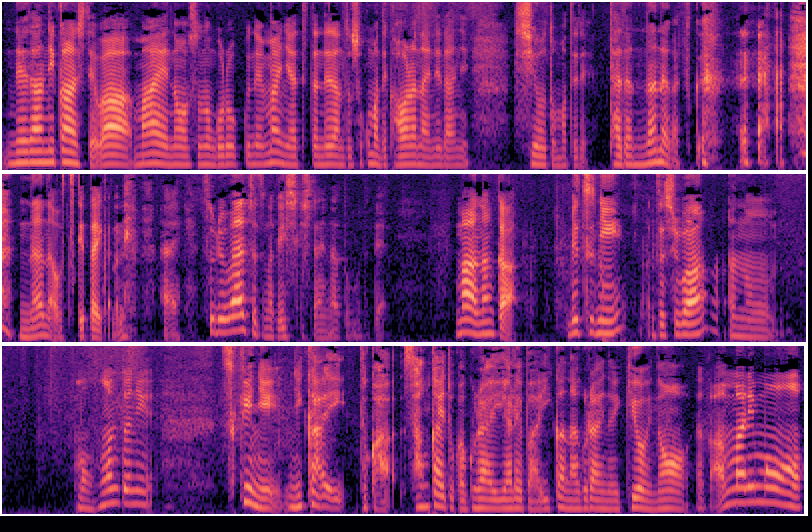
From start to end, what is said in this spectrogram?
値段に関しては、前のその5、6年前にやってた値段とそこまで変わらない値段にしようと思ってて。ただ7がつく。7をつけたいからね。はい。それはちょっとなんか意識したいなと思ってて。まあなんか、別に、私は、あの、もう本当に、月に2回とか3回とかぐらいやればいいかなぐらいの勢いの、なんかあんまりも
